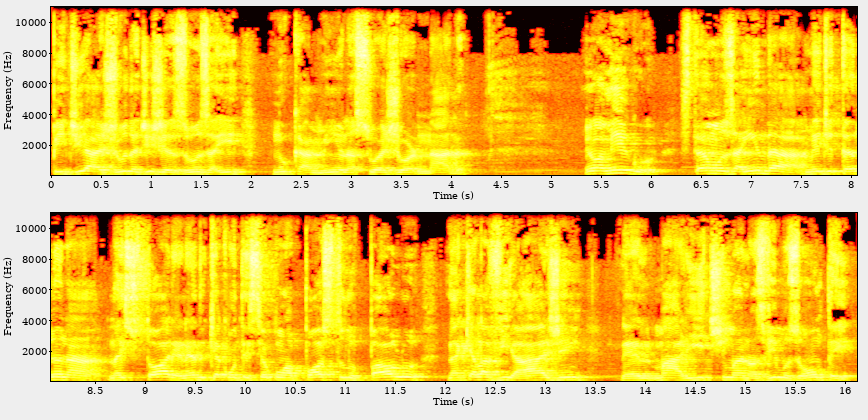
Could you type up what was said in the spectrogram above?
pedir a ajuda de Jesus aí no caminho, na sua jornada. Meu amigo, estamos ainda meditando na, na história né, do que aconteceu com o apóstolo Paulo naquela viagem né, marítima. Nós vimos ontem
